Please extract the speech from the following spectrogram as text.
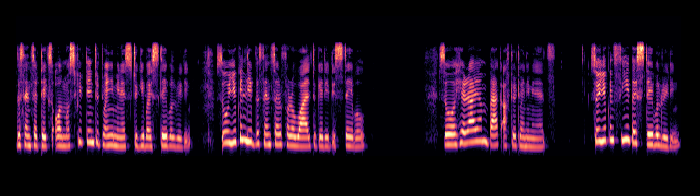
The sensor takes almost 15 to 20 minutes to give a stable reading. So you can leave the sensor for a while to get it stable. So here I am back after 20 minutes. So you can see the stable reading.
